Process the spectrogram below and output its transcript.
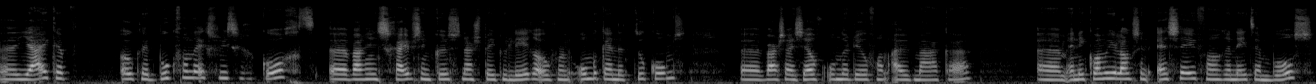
Uh, ja, ik heb ook het boek van de expositie gekocht, waarin schrijvers en kunstenaars speculeren over een onbekende toekomst, uh, waar zij zelf onderdeel van uitmaken. Um, en ik kwam hier langs een essay van René ten Bos.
